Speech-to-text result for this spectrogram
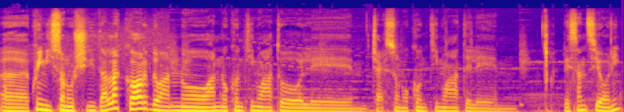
Eh, quindi sono usciti dall'accordo, hanno, hanno le. cioè sono continuate le, le sanzioni.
